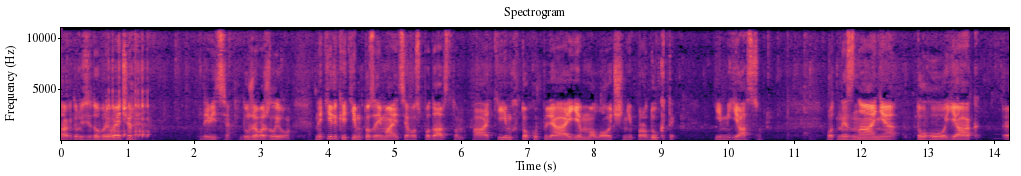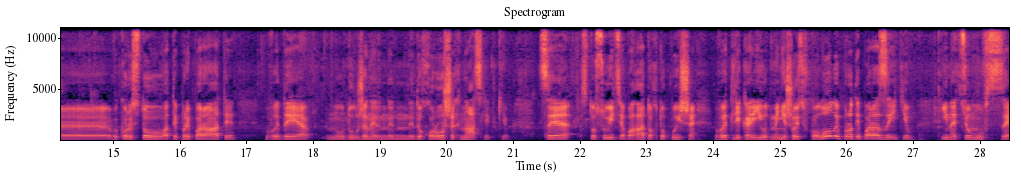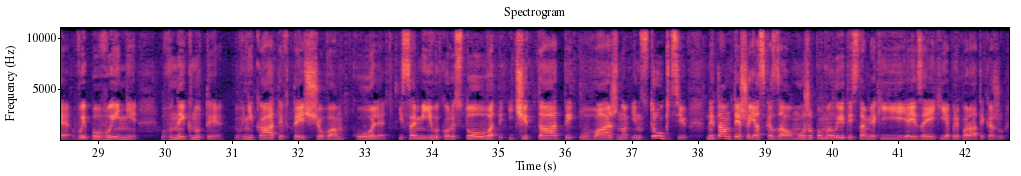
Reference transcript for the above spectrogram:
Так, друзі, добрий вечір. Дивіться, дуже важливо. Не тільки тим, хто займається господарством, а тим, хто купляє молочні продукти і м'ясо. От незнання того, як е, використовувати препарати, веде ну, дуже не, не, не до хороших наслідків. Це стосується багато хто пише: ветлікарі, от мені щось вкололи проти паразитів, і на цьому все. Ви повинні вникнути, вникати в те, що вам колять, і самі використовувати і читати уважно інструкцію. Не там те, що я сказав, можу помилитись, там, які, за які я препарати кажу.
